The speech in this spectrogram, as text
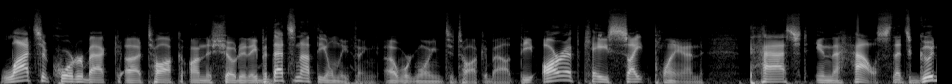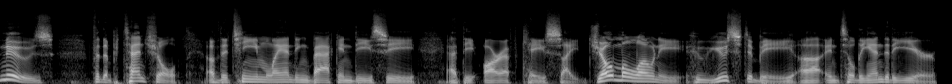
Lots of quarterback uh, talk on the show today, but that's not the only thing uh, we're going to talk about. The RFK site plan passed in the House. That's good news for the potential of the team landing back in D.C. at the RFK site. Joe Maloney, who used to be uh, until the end of the year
